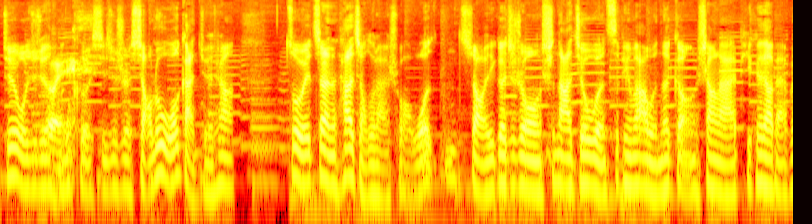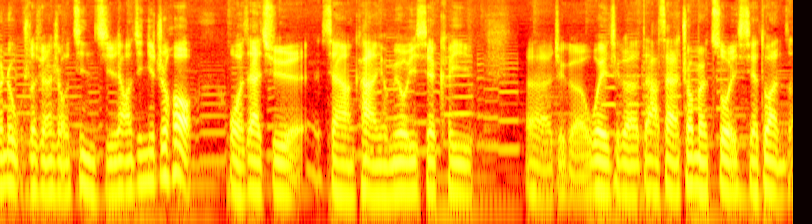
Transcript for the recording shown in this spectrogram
其实我就觉得很可惜，就是小鹿，我感觉上，作为站在他的角度来说，我找一个这种十拿九稳、四平八稳的梗上来 PK 掉百分之五十的选手晋级，然后晋级之后，我再去想想看有没有一些可以，呃，这个为这个大赛专门做一些段子。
